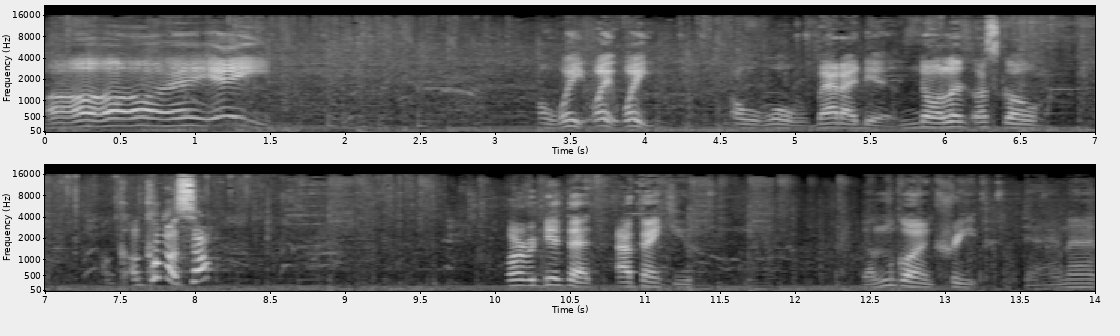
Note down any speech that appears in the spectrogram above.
Oh, hey, hey. Oh, wait, wait, wait. Oh, whoa, bad idea. No, let's let's go. Oh, come on, son. Whoever did that, I thank you. let me go and creep. Da da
